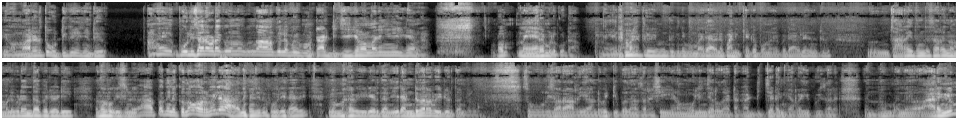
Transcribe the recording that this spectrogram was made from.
ഇവന്മാരുടെ അടുത്ത് ഓട്ടിക്കഴിഞ്ഞിട്ട് അങ്ങനെ പോലീസുകാർ അവിടെയൊക്കെ ഒന്നും കാണത്തില്ല. അപ്പോൾ മറ്റേ അടിച്ചിരിക്കണമാര് ഇങ്ങനെ ഇരിക്കണല്ലോ അപ്പം നേരം വെളുക്കൂട്ടാ. നേരം വെളുത്ത് കഴിയുമ്പോഴത്തേക്കിന് ഇപ്പം രാവിലെ പണിക്കൊക്കെ പോകണം ഇപ്പോൾ രാവിലെ എഴുന്നിട്ട് സാറേ ഇതെന്ത് സാറേ? നമ്മളിവിടെ എന്താ പരിപാടി? എന്ന് പോലീസുണ്ട്. അപ്പം നിനക്കൊന്നും ഓർമ്മയില്ലടാ. എന്ന് ചോദിച്ചിട്ട് പോലീസുകാർ ഇവന്മാരെ വീഡിയോ എടുത്താൽ ഈ രണ്ടുപേരുടെ വീഡിയോ എടുത്താൽ കാണിച്ചുള്ളൂ സോറി സാറേ അറിയാണ്ട് പറ്റിപ്പോയതാണ് സാറേ ക്ഷീണം മൂല്യം ചെറുതായിട്ടൊക്കെ അടിച്ചടങ്ങിയറായി പോയി സാറേ എന്നും ആരെങ്കിലും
